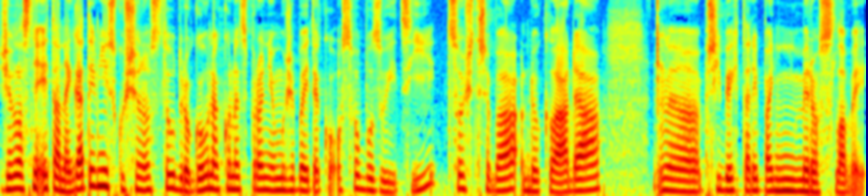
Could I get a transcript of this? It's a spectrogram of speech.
že vlastně i ta negativní zkušenost s tou drogou nakonec pro ně může být jako osvobozující, což třeba dokládá Eh, příběh tady paní Miroslavy,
